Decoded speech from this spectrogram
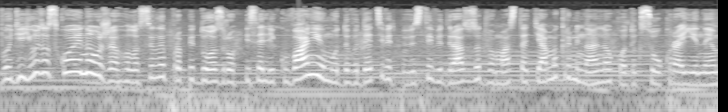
Водію за скоєне уже оголосили про підозру. Після лікування йому доведеться відповісти відразу за двома статтями Кримінального кодексу України.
